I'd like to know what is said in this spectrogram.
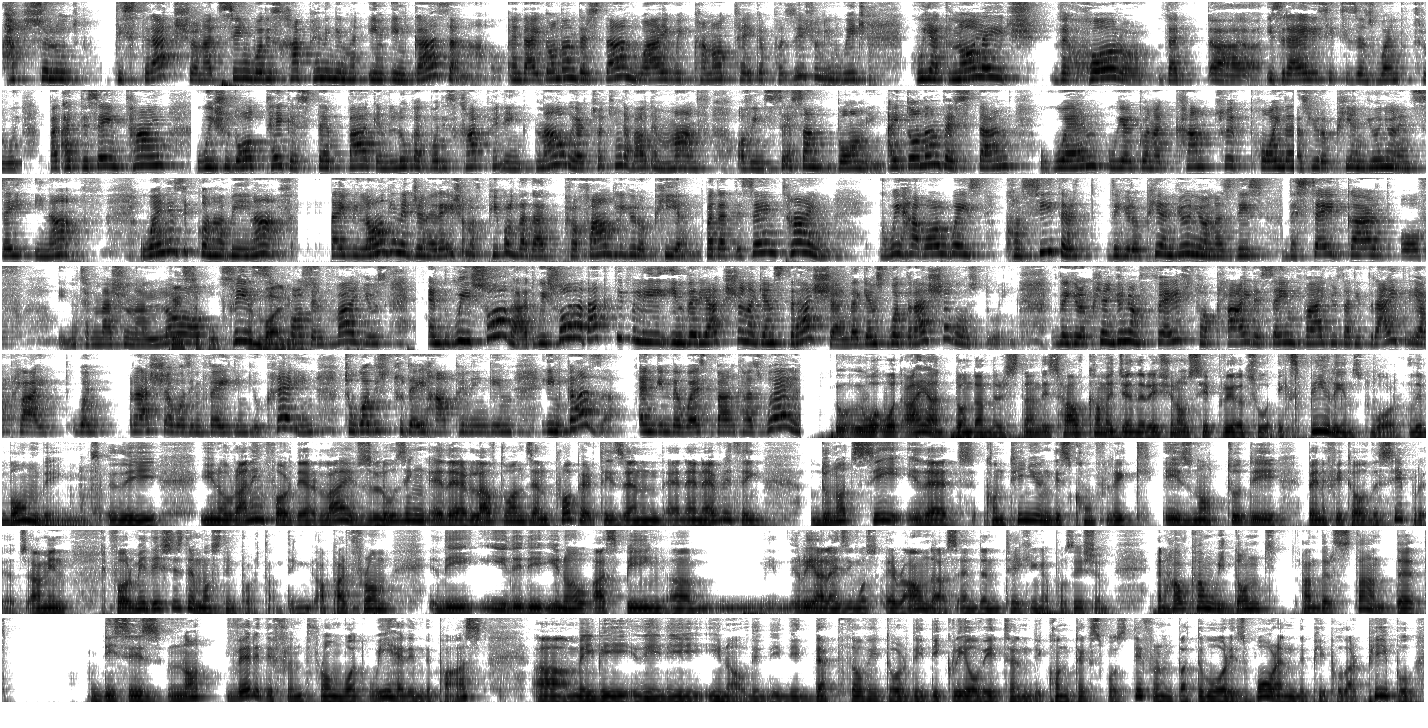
absolute distraction at seeing what is happening in, in, in Gaza now. And I don't understand why we cannot take a position in which we acknowledge the horror that uh, Israeli citizens went through. But at the same time, we should all take a step back and look at what is happening. Now we are talking about a month of incessant bombing. I don't understand when we are going to come to a point as European Union and say enough. When is it going to be enough? I belong in a generation of people that are profoundly European, but at the same time, we have always considered the European Union as this, the safeguard of international law, principles, principles and, values. and values. And we saw that. We saw that actively in the reaction against Russia and against what Russia was doing. The European Union fails to apply the same values that it rightly applied when Russia was invading Ukraine to what is today happening in, in Gaza and in the West Bank as well what I don't understand is how come a generation of Cypriots who experienced war, the bombings, the, you know, running for their lives, losing eh, their loved ones and properties and, and, and everything, do not see that continuing this conflict is not to the benefit of the Cypriots. I mean, for me, this is the most important thing. Apart from the, the, the you know, us being, um, realizing what's around us and then taking a position. And how come we don't understand that this is not very different from what we had in the past uh, maybe the, the, you know, the, the, the depth of it or the degree of it and the context was different, but the war is war and the people are people.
